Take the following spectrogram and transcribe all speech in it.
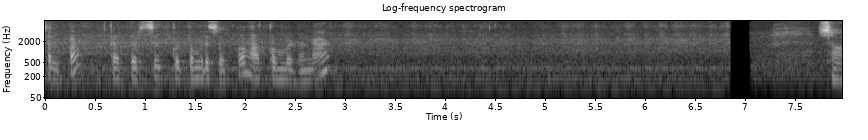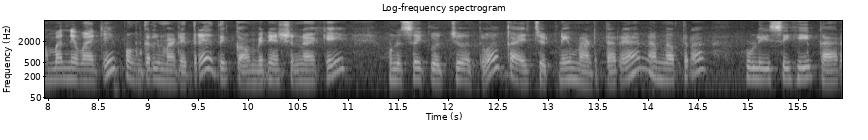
ಸ್ವಲ್ಪ ಕತ್ತರಿಸಿ ಕೊತ್ತಂಬರಿ ಸೊಪ್ಪು ಹಾಕ್ಕೊಂಬಿಡೋಣ ಸಾಮಾನ್ಯವಾಗಿ ಪೊಂಗಲ್ ಮಾಡಿದರೆ ಅದಕ್ಕೆ ಕಾಂಬಿನೇಷನ್ ಆಗಿ ಹುಣಸೆ ಗೊಜ್ಜು ಅಥವಾ ಕಾಯಿ ಚಟ್ನಿ ಮಾಡ್ತಾರೆ. ನನ್ನ ಹತ್ರ ಹುಳಿ, ಸಿಹಿ, ಖಾರ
